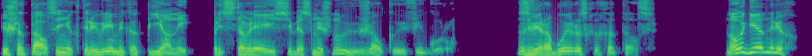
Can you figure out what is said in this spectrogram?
и шатался некоторое время как пьяный, представляя из себя смешную и жалкую фигуру. Зверобой расхохотался. — Ну, Генрих,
